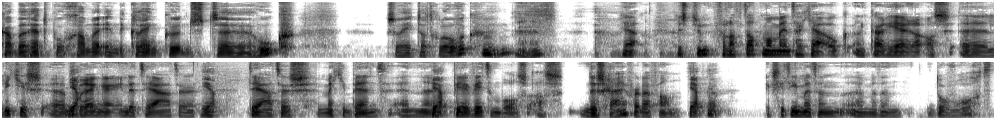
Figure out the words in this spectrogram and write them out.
cabaretprogramma in de kleinkunst eh, hoek. Zo heet dat, geloof ik. Ja, dus toen, vanaf dat moment had jij ook een carrière als eh liedjesbrenger in de theater, Ja, theaters met je band en eh Ja. Peer Wittenbos als de schrijver daarvan. ja, Ja. Ik zit hier met een, eh, met een doorwrocht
